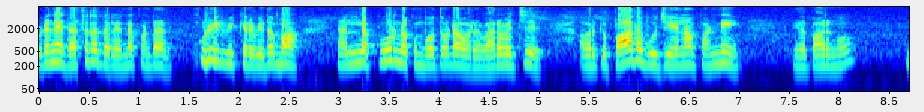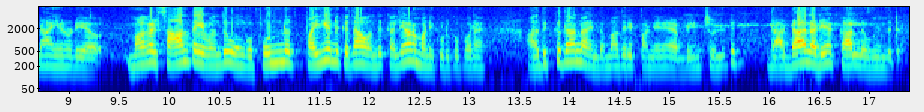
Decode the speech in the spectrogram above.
உடனே தசரதர் என்ன பண்ணுறார் குளிர்விக்கிற விதமாக நல்ல பூர்ண கும்பத்தோடு அவரை வர வச்சு அவருக்கு பாத பூஜையெல்லாம் பண்ணி இதை பாருங்க நான் என்னுடைய மகள் சாந்தையை வந்து உங்கள் பொண்ணு பையனுக்கு தான் வந்து கல்யாணம் பண்ணி கொடுக்க போகிறேன் அதுக்கு தான் நான் இந்த மாதிரி பண்ணினேன் அப்படின்னு சொல்லிட்டு தடாலடியாக காலில் விழுந்துட்டேன்.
